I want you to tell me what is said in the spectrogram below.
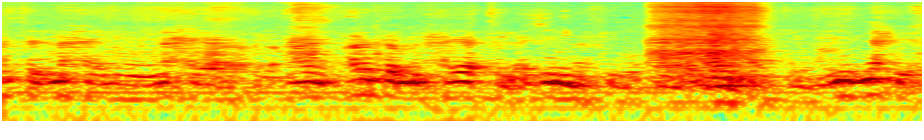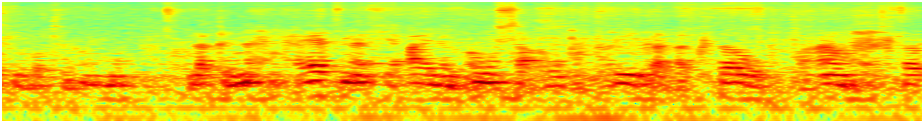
مثل نحن نحيا الآن أرقى من حياة الأجنة في بطن الجنين يحيا في بطن أمه لكن نحن حياتنا في عالم أوسع وبطريقة أكثر وبطعام أكثر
